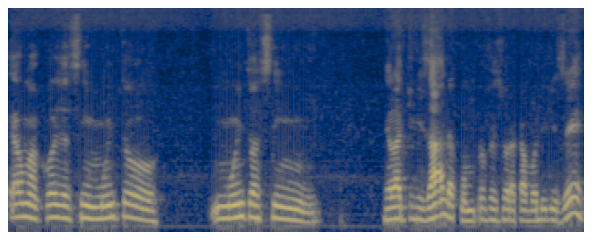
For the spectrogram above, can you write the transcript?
É uma coisa assim muito, muito assim relativizada, como o professor acabou de dizer,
